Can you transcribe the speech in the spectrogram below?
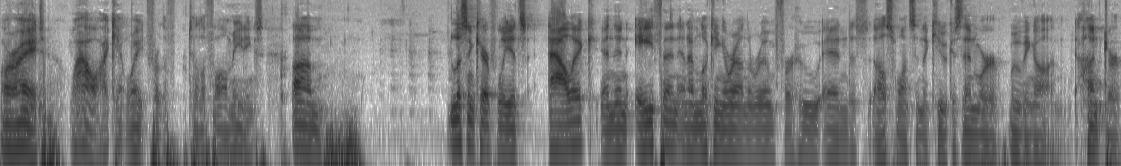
All right. Wow, I can't wait for the till the fall meetings. Um, listen carefully. It's Alec and then Ethan, and I'm looking around the room for who and else wants in the queue because then we're moving on. Hunter.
